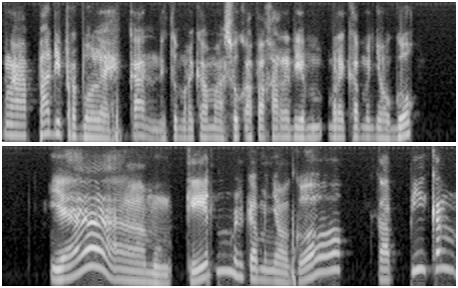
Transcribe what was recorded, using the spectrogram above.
mengapa diperbolehkan itu mereka masuk? Apa karena dia mereka menyogok? Ya mungkin mereka menyogok, tapi kan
